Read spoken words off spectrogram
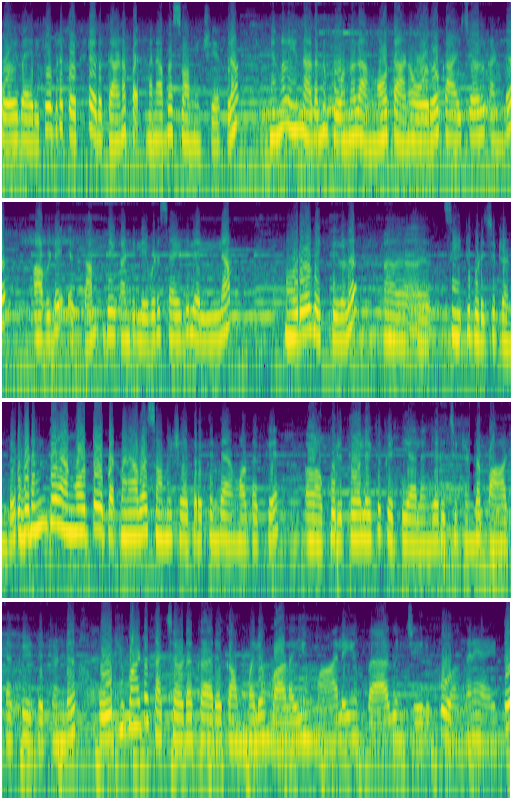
പോയതായിരിക്കും. ഇവിടെ തൊട്ടടുത്താണ് പത്മനാഭസ്വാമി ക്ഷേത്രം. ഞങ്ങൾ ഈ നടന്നു പോകുന്നത് അങ്ങോട്ടാണ്. ഓരോ കാഴ്ചകൾ കണ്ട് അവിടെ എത്താം. ഇതേ കണ്ടില്ലേ ഇവിടെ സൈഡിലെല്ലാം ഓരോ വ്യക്തികൾ സീറ്റ് പിടിച്ചിട്ടുണ്ട്. ഇവിടുത്തെ അങ്ങോട്ട് പത്മനാഭ സ്വാമി ക്ഷേത്രത്തിന്റെ അങ്ങോട്ടൊക്കെ ആ, കുരുത്തോലേക്ക് കെട്ടി അലങ്കരിച്ചിട്ടുണ്ട് പാട്ടൊക്കെ ഇട്ടിട്ടുണ്ട്. ഒരുപാട് കച്ചവടക്കാർ കമ്മലും വളയും മാലയും ബാഗും ചെരുപ്പും അങ്ങനെയായിട്ട്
